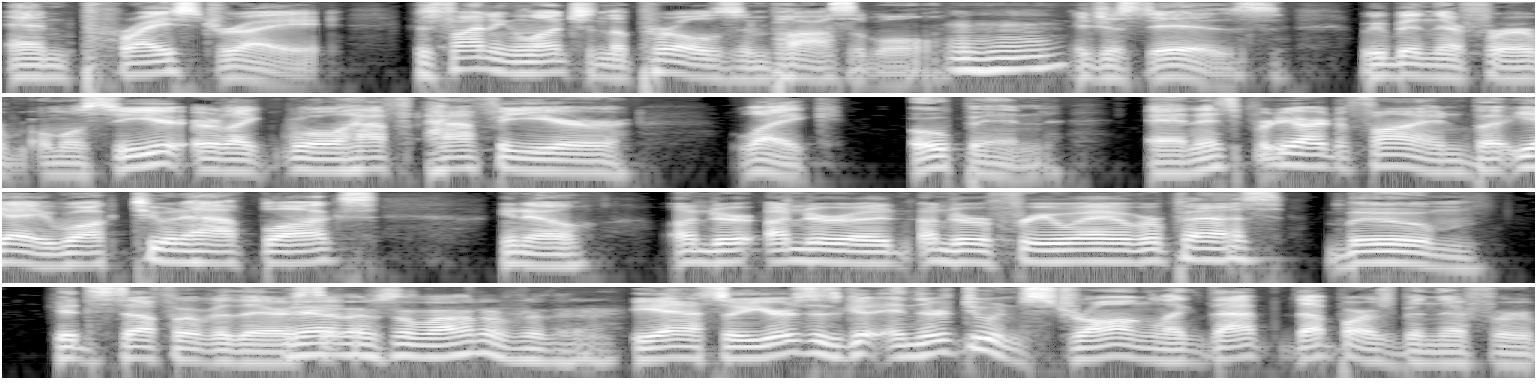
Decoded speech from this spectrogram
and priced right. Because finding lunch in the Pearl is impossible. Mm-hmm. It just is. We've been there for almost a year, or like well half half a year, like open, and it's pretty hard to find. But yeah, you walk two and a half blocks, you know, under under a under a freeway overpass, boom, good stuff over there. Yeah, So- there's a lot over there. yeah, so Yur's is good. And they're doing strong. Like that that bar's been there for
